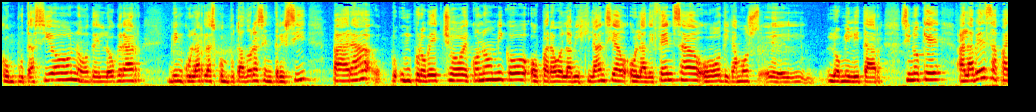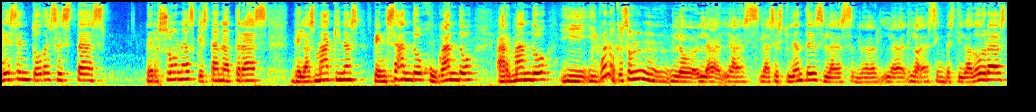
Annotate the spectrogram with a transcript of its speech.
computación o de lograr vincular las computadoras entre sí para un provecho económico o para la vigilancia o la defensa o, digamos, lo militar, sino que a la vez aparecen todas estas personas que están atrás de las máquinas pensando, jugando, armando y, bueno, que son las, estudiantes, las, investigadoras,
